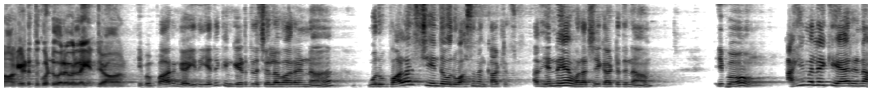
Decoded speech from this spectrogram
நான் எடுத்துக்கொண்டு வரவில்லை என்றான். இப்போ பாருங்க இது எதுக்கு இங்க இடத்துல சொல்ல வரேன்னா ஒரு வளர்ச்சி இந்த ஒரு வசனம் காட்டுது. அது என்னையா வளர்ச்சியை காட்டுதுன்னா இப்போ அகிமலைக்கு யாருன்னா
